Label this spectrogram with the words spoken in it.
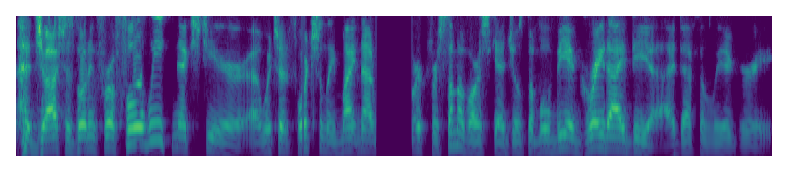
Josh is voting for a full week next year, uh, which unfortunately might not work for some of our schedules, but will be a great idea. I definitely agree.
